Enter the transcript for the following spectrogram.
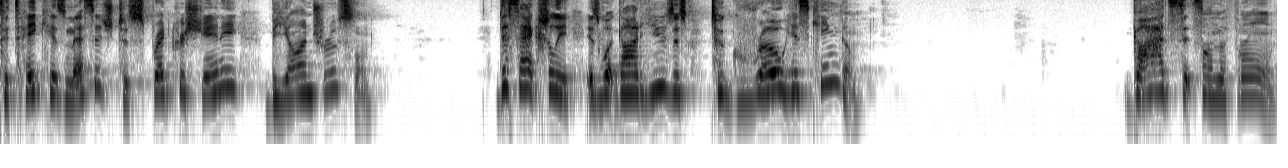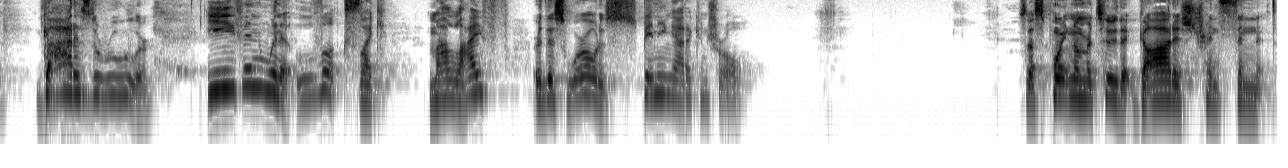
to take his message to spread Christianity beyond Jerusalem. This actually is what God uses to grow his kingdom. God sits on the throne, God is the ruler. Even when it looks like my life or this world is spinning out of control. So that's point number two that God is transcendent.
